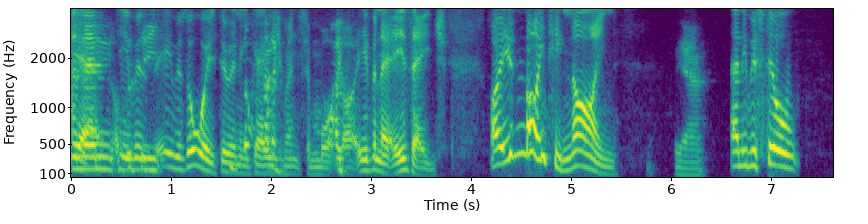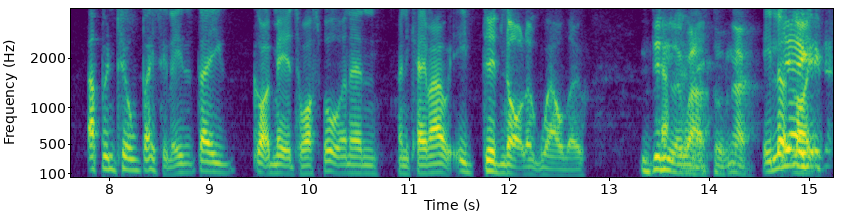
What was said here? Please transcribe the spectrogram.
And yeah, then he was he was always doing he's not kind of- engagements and whatnot, even at his age. Like, he was 99, yeah, and he was still up until basically the day got admitted to hospital, and then when he came out, he did not look well though. He didn't look well at all. No, He looked yeah, like ex-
